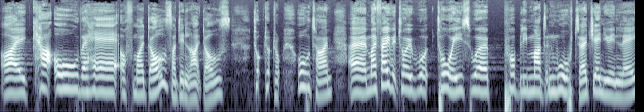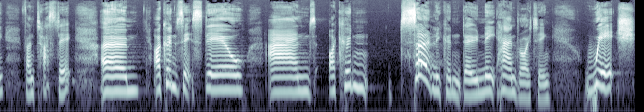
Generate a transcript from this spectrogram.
I cut all the hair off my dolls. I didn't like dolls. Chop, chop, chop, all the time. Uh, my favourite toy, toys were probably mud and water, genuinely. Fantastic. Um, I couldn't sit still, and I couldn't, certainly couldn't do neat handwriting which,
